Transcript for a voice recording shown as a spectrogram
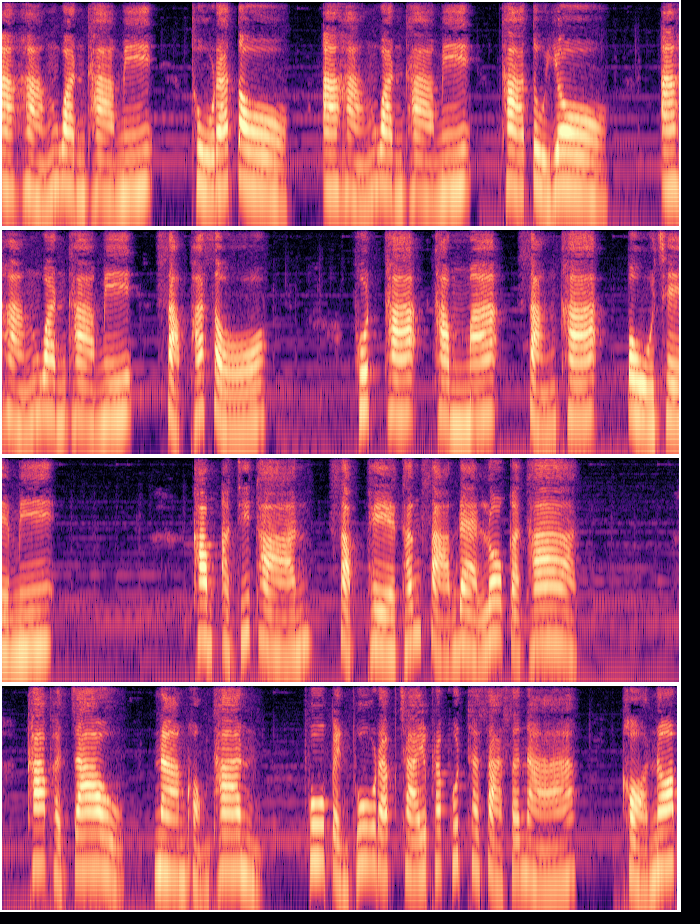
อาหังวันทามิ ทูระโต อาหังวันทามิ ทาตุโย อาหังวันทามิ สัพพโส พุทธธรรมะ สังฆะปูเชมิคำอธิษฐาน สัพเพทั้งสามแดนโลกธาตุข้าพเจ้า นามของท่าน ผู้เป็นผู้รับใช้พระพุทธศาสนา ขอนอบ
